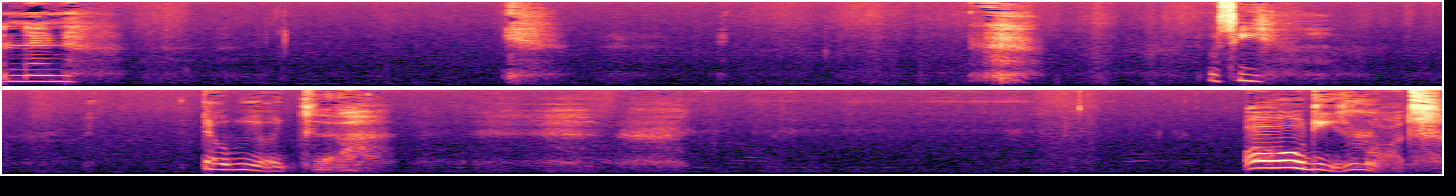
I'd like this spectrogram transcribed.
And then. Let's see. That'll like the. All these mods.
